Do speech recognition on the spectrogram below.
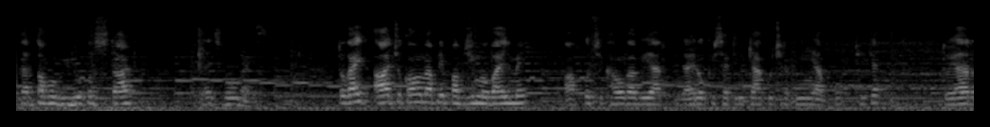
करता हूँ वीडियो को स्टार्ट लेट्स गो गाइस तो गाइस आ चुका हूँ मैं अपनी पबजी मोबाइल में। आपको सिखाऊँगा भी यार जायरो की सेटिंग क्या कुछ रखनी है आपको, ठीक है? तो यार,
